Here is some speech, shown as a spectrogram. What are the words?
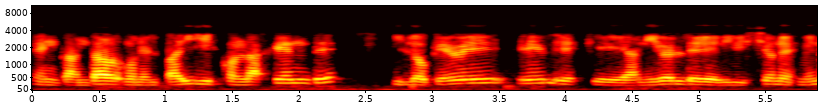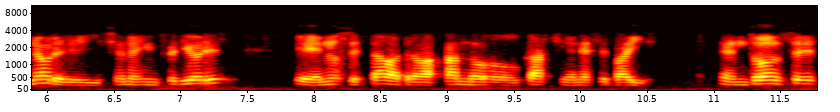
encantado con el país, con la gente y lo que ve él es que a nivel de divisiones menores, de divisiones inferiores, eh, no se estaba trabajando casi en ese país. Entonces,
